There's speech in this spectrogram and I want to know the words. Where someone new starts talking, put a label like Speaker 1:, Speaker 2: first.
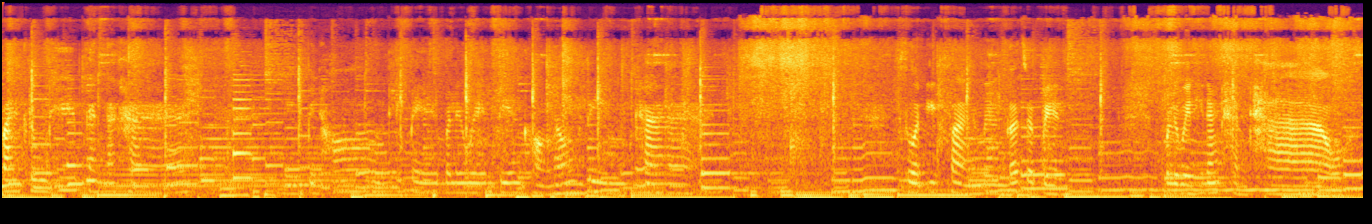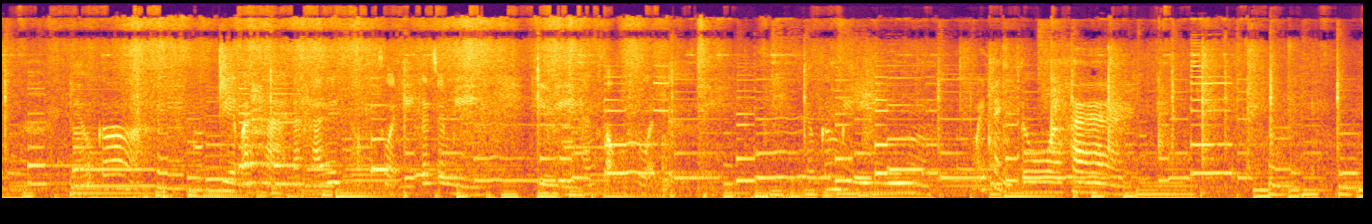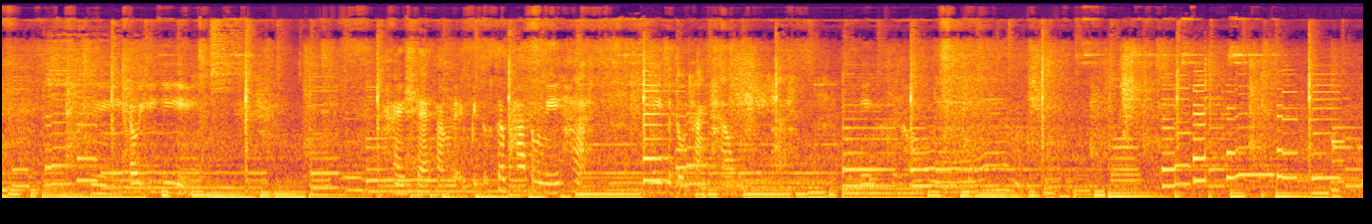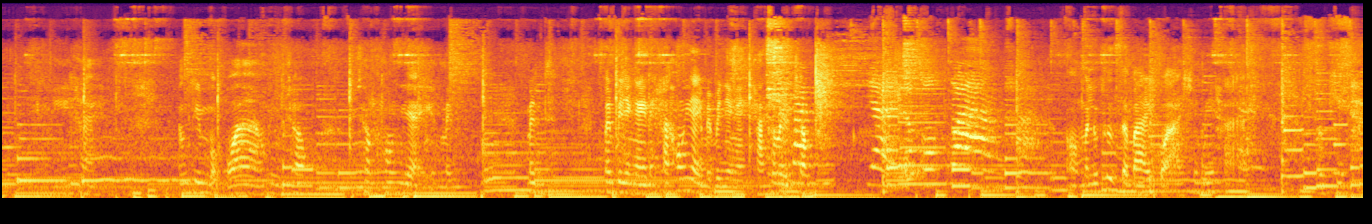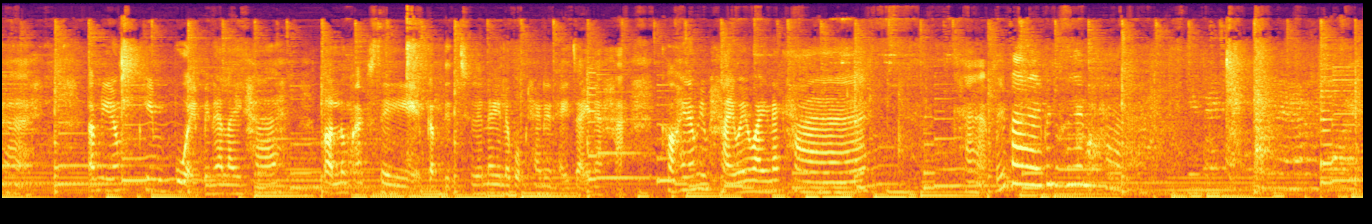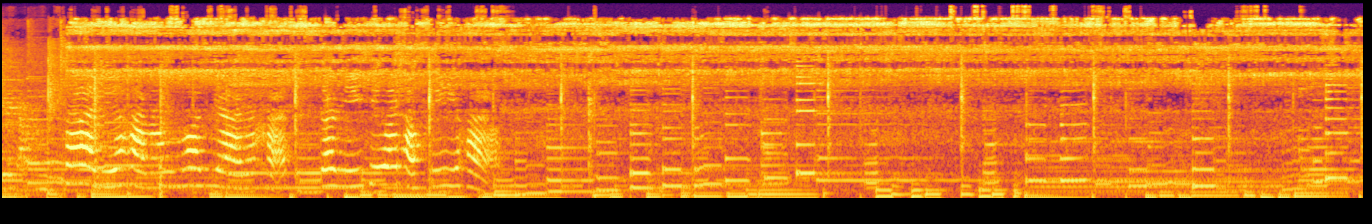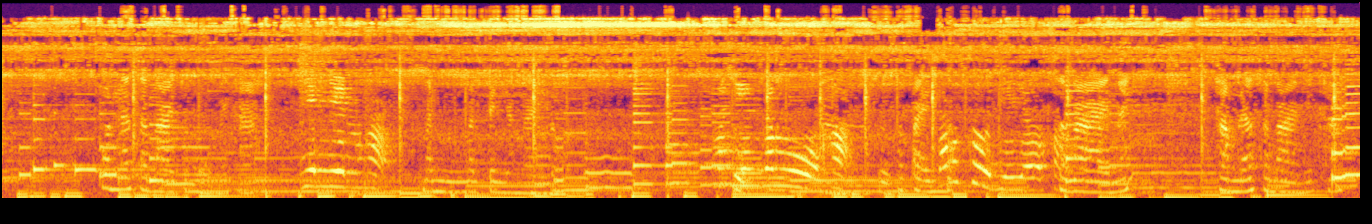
Speaker 1: ไปกรุงเทพกันนะคะนี่เป็นห้องที่เป็นบริเวณเตียงของน้องฟิมค่ะ ส่วนอีกฝั่งหนึ่งก็จะเป็นบริเวณที่นั่งทานข้าว แล้วก็เตรียมอาหารนะคะในสอง แชร์สามเหลี่ยมปิดตู้เสื้อผ้าตรงนี้ค่ะนี่ประตูทางเข้าตรงนี้ค่ะนี่คือห้องน้ำนี่ค่ะน้องพิมบอกว่าน้องพิมชอบชอบห้องใหญ่มันมันมันเป็นยังไงนะคะ ห้องใหญ่มันเป็นยังไงคะทำไมถึงชอบ
Speaker 2: ใหญ่แล้วก็กว้างค่ะ
Speaker 1: อ๋อมันรู้สึกสบายกว่าใช่ไหมคะโอเคค่ะรอบนี้น้องพิมป่วยเป็นอะไรคะ หลอดลมอักเสบกับติดเชื้อในระบบทางเดินหายใจนะคะ ขอให้น้องพิมหายไวๆนะคะ ค่ะ บ๊ายบายเพื่อนๆค่ะ
Speaker 2: สวัสดีค่ะน้องพรยานะคะตอนนี้ชื่อว่าท็อฟฟี่ค่ะ
Speaker 3: พ่นแล้วสบายจมูกไหมคะ
Speaker 2: เย็นๆค่ะ
Speaker 3: มันมันเป็นยังไงลูก
Speaker 2: มันเย็นจมูกค่ะ
Speaker 3: สูดเข้าไป
Speaker 2: ต้องสูดเยอะๆ
Speaker 3: ส
Speaker 2: ค่ะ
Speaker 3: บายไหมทำแล้วสบายไหมคะ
